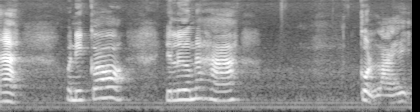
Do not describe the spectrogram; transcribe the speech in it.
อะวันนี้ก็อย่าลืมนะคะ กดไลค์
